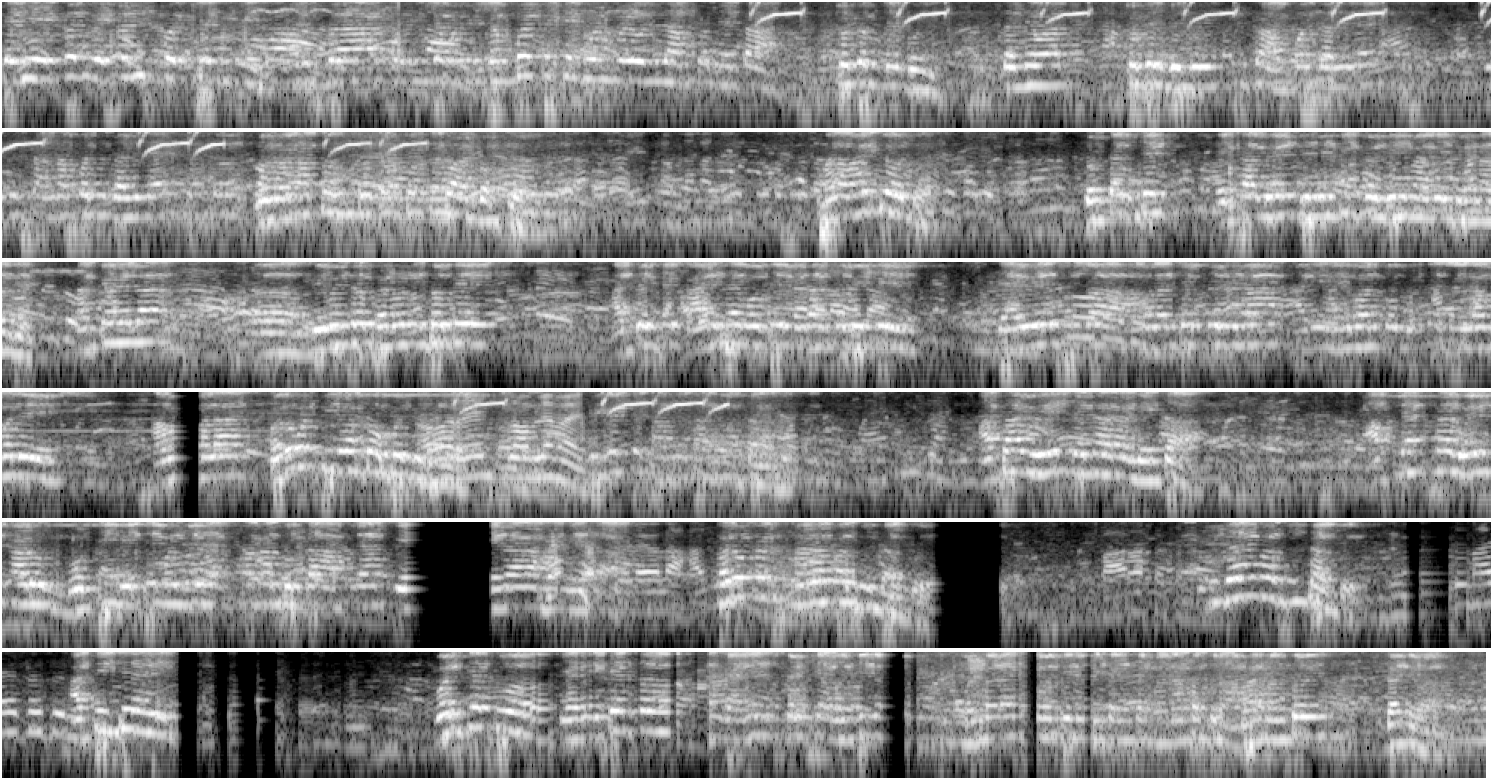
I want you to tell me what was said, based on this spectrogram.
त्यांनी एकच एकाच परीक्षा दिली. त्या परीक्षेमध्ये शंभर टक्के गुण मिळवलेला आमचा नेता छोटमचे गुण. धन्यवाद. छोटे गुरु आपण झालेलं आहे तुम्ही स्थानापन्न झालेलं आहे वाट बघतो मला माहिती होतं. टोटल एका वेळ दिली ती कधी मागे फिरणार नाही. वेळेला देवेंद्र फडणवीस होते. अध्यक्ष काळेसाहेब होते विधानसभेचे त्यावेळेस सुद्धा शब्द दिला आणि अहिवाल मतदारसंघामध्ये आम्हाला बरोबर तीन वाजता उपस्थित. रेंज प्रॉब्लेम आहे. असा वेळ देणारा नेता आपल्यातला वेळ काढून मोठी नेते मंडळी असताना सुद्धा आपल्यात येणारा हा नेता खरोखर मनापासून चालतोय हृदयापासून चालतोय अतिशय वैद्यत्व या नेत्याचं चॅलेंज वतीनं मंडळाच्या वतीनं त्यांच्या मनापासून आभार मानतोय. धन्यवाद.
